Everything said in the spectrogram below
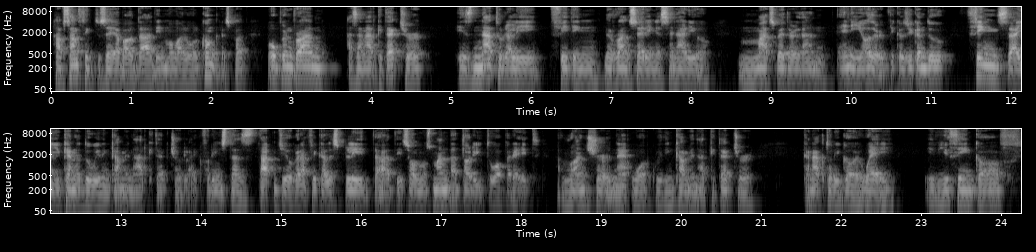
have something to say about that in Mobile World Congress, but Open RAN as an architecture is naturally fitting the RAN sharing scenario much better than any other because you can do things that you cannot do with incumbent architecture. Like for instance, that geographical split that is almost mandatory to operate a RAN shared network with incumbent architecture can actually go away if you think of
